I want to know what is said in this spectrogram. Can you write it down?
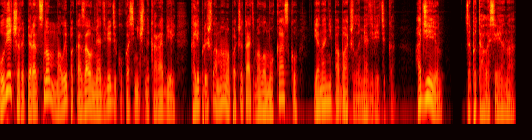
Увечары перад сном малы паказаў мядзведзіку касмічны карабель. Калі прыйшла мама пачытаць малому казку, яна не пабачыла мядзведзіка. А дзе ён? запыталася яна.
